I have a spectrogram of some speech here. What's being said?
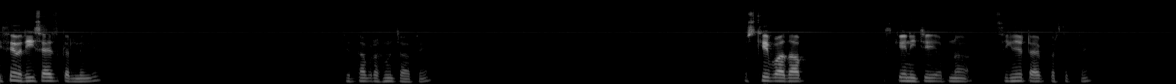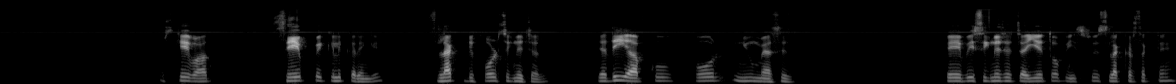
इसे रीसाइज कर लेंगे। जितना आप रखना चाहते हैं। उसके बाद आप इसके नीचे अपना सिग्नेचर टाइप कर सकते हैं। उसके बाद सेव पे क्लिक करेंगे। सेलेक्ट डिफ़ॉल्ट सिग्नेचर यदि आपको फोर न्यू मैसेज पे भी सिग्नेचर चाहिए तो आप इस पर सिलेक्ट कर सकते हैं।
